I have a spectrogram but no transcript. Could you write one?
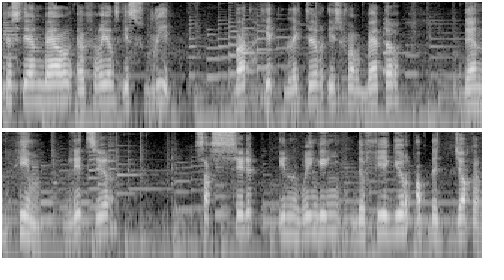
Christian Bale appearance is great, but Heath Ledger is far better than him. Ledger succeeded in bringing the figure of the Joker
